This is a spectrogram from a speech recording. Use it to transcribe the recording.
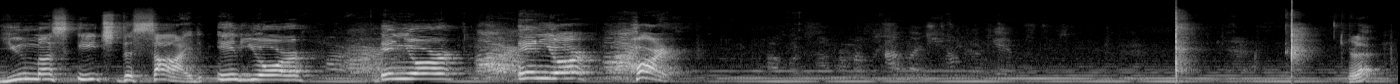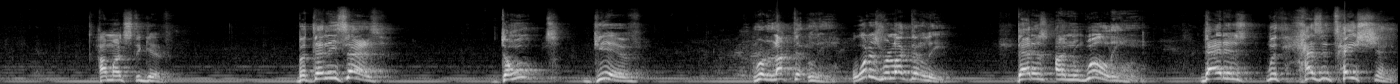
You must each decide in your heart. in your heart. in your heart. Hear that? How much to give? But then he says, don't give reluctantly. What is reluctantly? That is unwilling. That is with hesitation.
